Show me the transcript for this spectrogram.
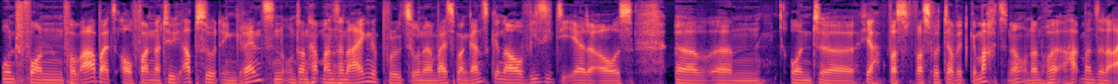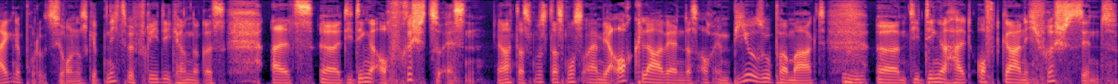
und von, vom Arbeitsaufwand natürlich absolut in Grenzen und dann hat man seine eigene Produktion, dann weiß man ganz genau, wie sieht die Erde aus, äh, ähm, und äh, ja, was, was wird damit gemacht? Ne? Und dann hat man seine eigene Produktion. Es gibt nichts Befriedigenderes, als äh, die Dinge auch frisch zu essen. Ja, das muss, das muss einem ja auch klar werden, dass auch im Biosupermarkt mhm. äh, die Dinge halt oft gar nicht frisch sind.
